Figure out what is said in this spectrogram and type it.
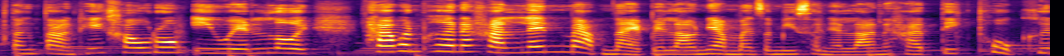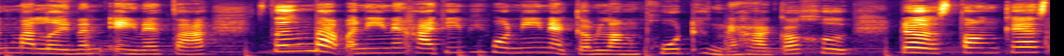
ปต่างๆ ที่เข้าร่วมอีเวนต์เลย ถ้าเพื่อนๆนะคะเล่นแมปไหนไปแล้วเนี่ยมันจะมีสัญลักษณ์นะคะ ติ๊กถูกขึ้นมาเลยนั่นเองนะจ๊ะ ซึ่งแบบอันนี้นะคะที่พี่โพนี่เนี่ยกำลังพูดถึงนะคะก็คือ The Strongest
